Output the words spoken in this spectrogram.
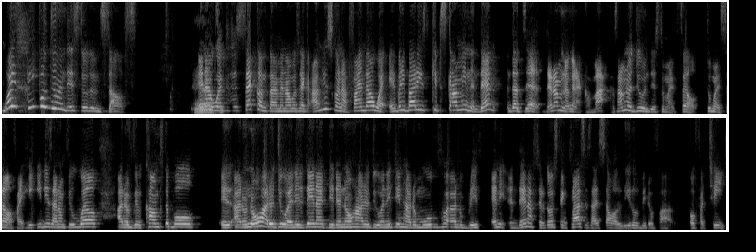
Why is people doing this to themselves? and I went to the second time and I was like, I'm just gonna find out why everybody keeps coming and then that's it. Then I'm not gonna come back because I'm not doing this to myself. To myself, I hate this. I don't feel well. I don't feel comfortable. I- I don't know how to do anything. I didn't know how to do anything, how to move, how to breathe. Any, and then after those ten classes, I saw a little bit of a of a change,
